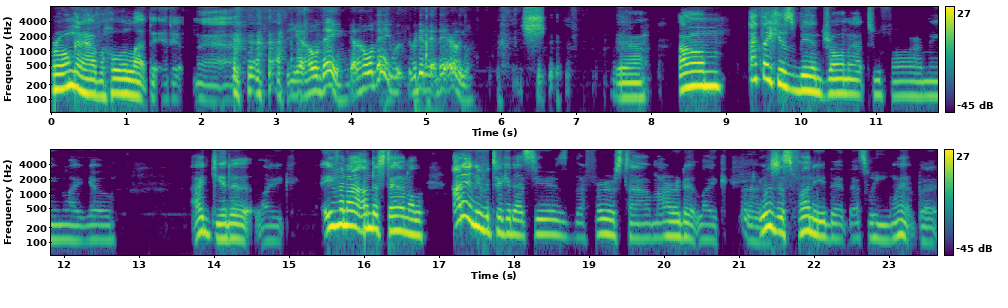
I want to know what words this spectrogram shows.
Bro, I'm gonna have a whole lot to edit, man. you got a whole day. You got a whole day. We, we did it that day early. Yeah. Um, I think it's being drawn out too far. I mean, like, yo, I get it. Like, even I understand. a- I didn't even take it that serious the first time I heard it. Like, it Mhm. was just funny that that's where he went. But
